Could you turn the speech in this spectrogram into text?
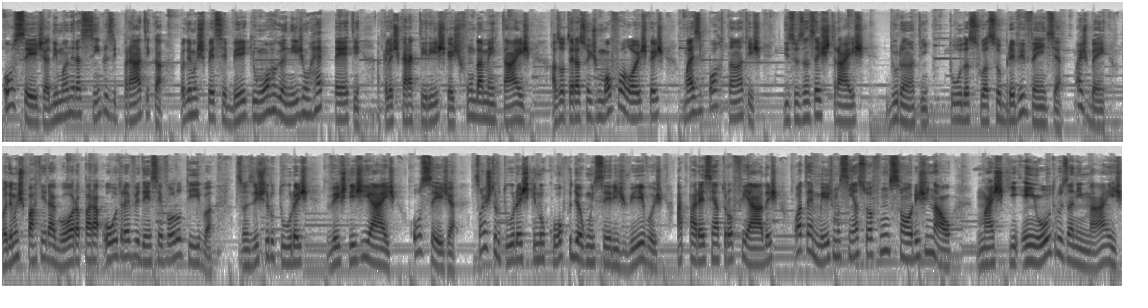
Ou seja, de maneira simples e prática, podemos perceber que um organismo repete aquelas características fundamentais, as alterações morfológicas mais importantes de seus ancestrais durante toda a sua sobrevivência. Mas bem, podemos partir agora para outra evidência evolutiva, que são as estruturas vestigiais, ou seja, são estruturas que no corpo de alguns seres vivos aparecem atrofiadas ou até mesmo sem a sua função original, mas que em outros animais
